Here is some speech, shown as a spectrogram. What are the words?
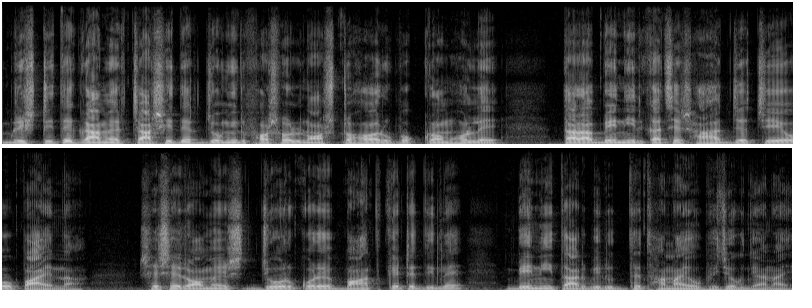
বৃষ্টিতে গ্রামের চাষিদের জমির ফসল নষ্ট হওয়ার উপক্রম হলে তারা বেনির কাছে সাহায্য চেয়েও পায় না। শেষে রমেশ জোর করে বাঁধ কেটে দিলে বেনি তার বিরুদ্ধে থানায় অভিযোগ জানায়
